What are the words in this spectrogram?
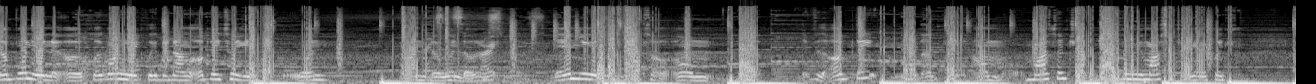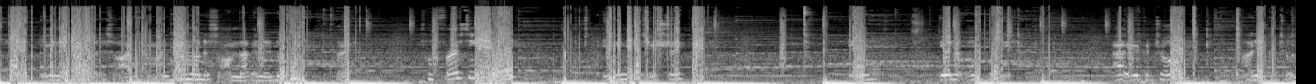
step one, you're gonna uh, click on here, click the download update tool, you're gonna click one on the Windows, right? Then you're gonna so um for the update, the update um Mod Central, it's gonna be Central, you're gonna click you're gonna download it. So I have mine downloaded, so I'm not gonna do it. Alright. So first thing you do you're gonna get your strike and you're gonna unplug it out your controller, out your controller,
